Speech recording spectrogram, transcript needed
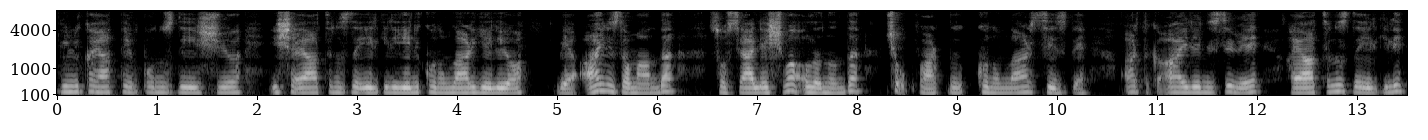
Günlük hayat temponuz değişiyor, iş hayatınızla ilgili yeni konumlar geliyor ve aynı zamanda sosyalleşme alanında çok farklı konumlar sizde. Artık ailenizi ve hayatınızla ilgili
